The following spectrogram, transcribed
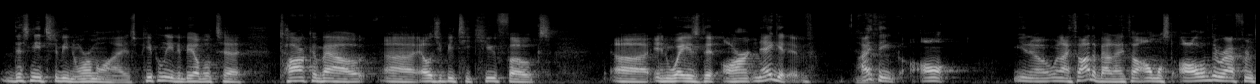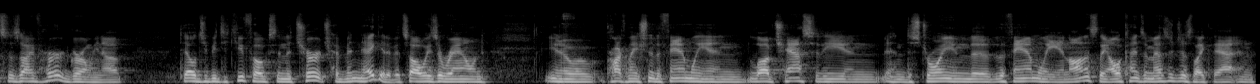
this needs to be normalized. People need to be able to talk about uh, LGBTQ folks uh, in ways that aren't negative. I think all, you know, when I thought about it, I thought almost all of the references I've heard growing up to LGBTQ folks in the church have been negative. It's always around, you know, proclamation of the family and law of chastity and, and destroying the, the family and honestly, all kinds of messages like that. And,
